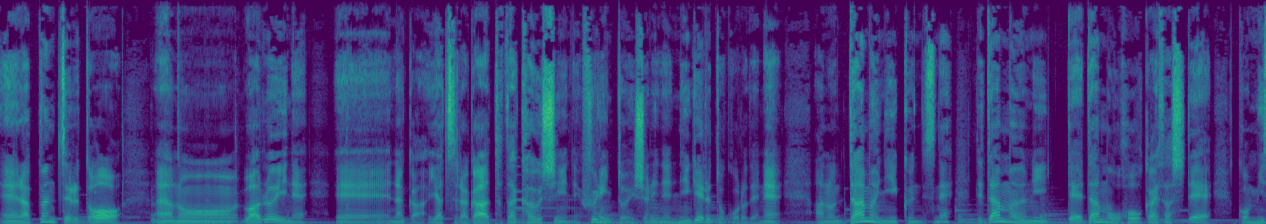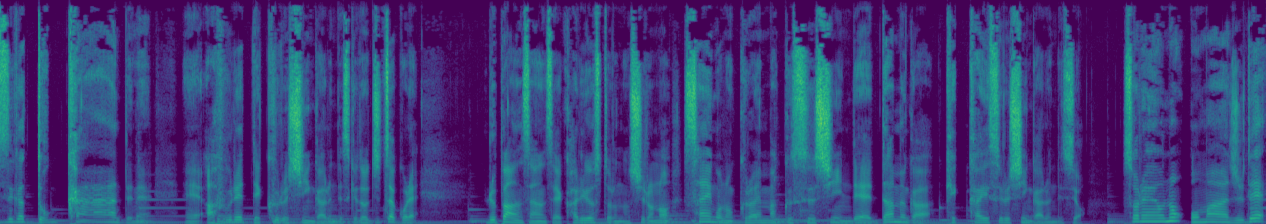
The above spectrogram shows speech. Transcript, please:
えー、ラプンツェルと、あのー、悪いね、えー、なんか奴らが戦うシーンね、フリンと一緒にね、逃げるところでね、あのダムに行くんですね。で、ダムに行って、ダムを崩壊させて、こう水がドッカーンってね、えー、溢れてくるシーンがあるんですけど実はこれルパン三世カリオストロの城の最後のクライマックスシーンでダムが決壊するシーンがあるんですよそれのオマージュで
